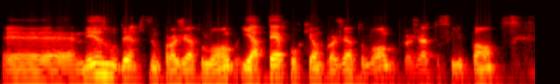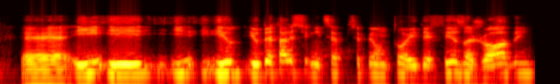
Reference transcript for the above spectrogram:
é, mesmo dentro de um projeto longo, e até porque é um projeto longo, o projeto do Filipão. É, e, e, e, e, o, detalhe é o seguinte: você, você perguntou aí, defesa jovem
